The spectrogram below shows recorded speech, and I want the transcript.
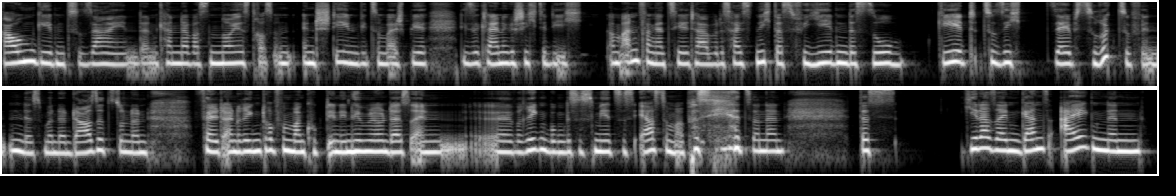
Raum geben zu sein, dann kann da was Neues draus entstehen, wie zum Beispiel diese kleine Geschichte, die ich am Anfang erzählt habe. Das heißt nicht, dass für jeden das so geht, zu sich selbst zurückzufinden, dass man dann da sitzt und dann fällt ein Regentropfen, man guckt in den Himmel und da ist ein äh, Regenbogen. Das ist mir jetzt das erste Mal passiert, sondern dass jeder seinen ganz eigenen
